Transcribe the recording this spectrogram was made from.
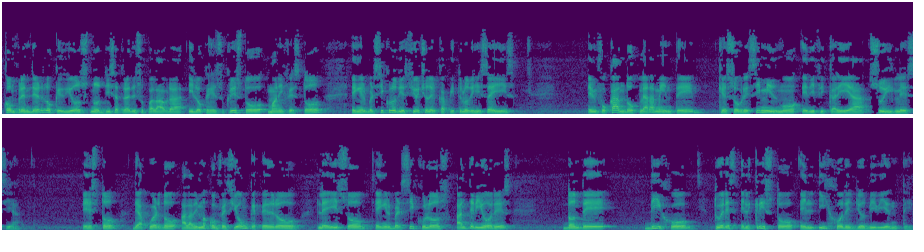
comprender lo que Dios nos dice a través de su palabra y lo que Jesucristo manifestó en el versículo 18 del capítulo 16, enfocando claramente que sobre sí mismo edificaría su iglesia. Esto de acuerdo a la misma confesión que Pedro le hizo en el versículos anteriores, donde dijo, tú eres el Cristo, el Hijo del Dios viviente.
